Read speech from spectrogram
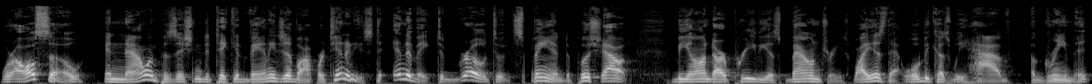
we're also and now in position to take advantage of opportunities, to innovate, to grow, to expand, to push out beyond our previous boundaries. Why is that? Well, because we have agreement.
